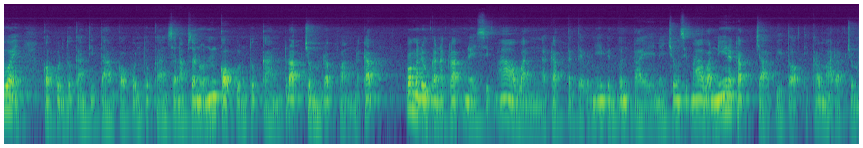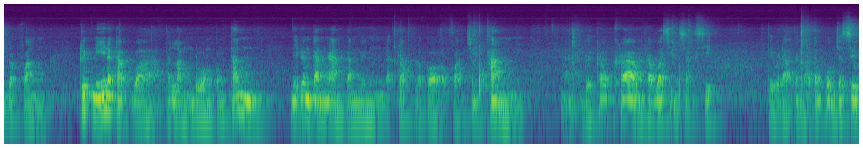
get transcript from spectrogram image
ด้วย ขอบคุณทุกการติดตามขอบคุณทุกการสนับสนุนขอบคุณทุกการรับชมรับฟังนะครับ ก็มาดูกันนะครับใน 15 วันนะครับ ตั้งแต่วันนี้เป็นต้นไปในช่วง 15 วันนี้นะครับจากปีต่อที่เข้ามารับชมรับฟัง คลิปนี้นะครับว่าพลังดวงของท่าน ในเรื่องการงานการเงินนะครับ แล้วก็ความสัมพันธ์โดยคร่าวๆนะครับ ว่าสิ่งศักดิ์สิทธิ์เทวดาทั้งหลายทั้งปวงจะสื่อ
